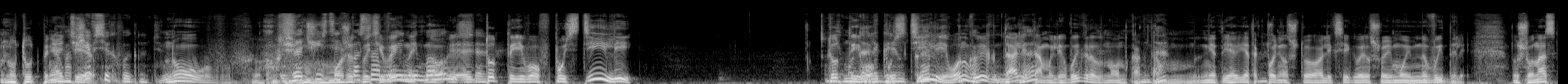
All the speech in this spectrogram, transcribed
Ну, тут, понимаете... А вообще всех выгнать? Ну, Зачистить может быть и выгнать, но э, тут-то его впустили, Тут-то его впустили, он ну, вы, дали да? там или выиграл, но он как да? там... Нет, я, я так понял, что Алексей говорил, что ему именно выдали. Потому что у нас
